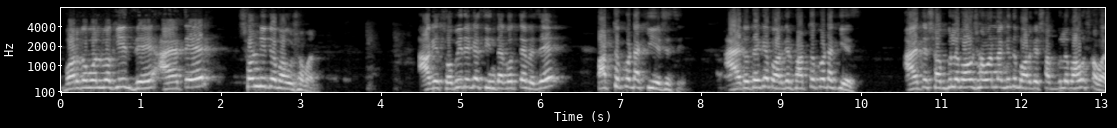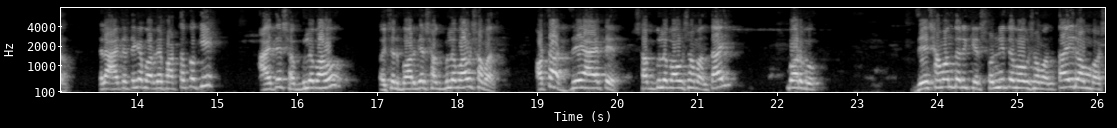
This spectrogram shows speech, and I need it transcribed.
বর্গ বলব কি? যে আয়াতের সন্নিহিত বাহু সমান আগে ছবি দেখে চিন্তা করতে হবে যে পার্থক্যটা কি এসেছে। আয়ত থেকে বর্গের পার্থক্যটা কি এসেছে? আয়তের সবগুলো বাহু সমান না, কিন্তু বর্গের সবগুলো বাহু সমান তাহলে আয়তের থেকে বর্গের পার্থক্য কি? আয়তের সবগুলো বাহু, ওই বর্গের সবগুলো বাহু সমান অর্থাৎ যে আয়তের সবগুলো বাহু সমান, তাই বর্গ। যে সামান্তরিকের সন্নিহিত বাহু সমান, তাই রম্বস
